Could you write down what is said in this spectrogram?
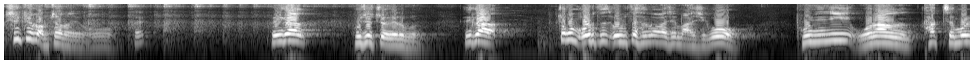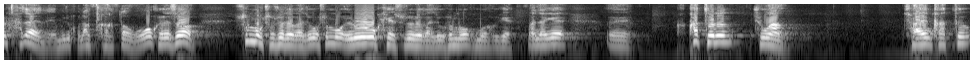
실패가 없잖아요. 예? 그러니까, 보셨죠, 여러분? 그러니까, 조금 어렵다, 어렵다 생각하지 마시고, 본인이 원하는 타점을 찾아야 돼요. 무조건 낙 각도고. 그래서, 손목 조절해가지고 손목 이렇게 조절해가지고 손목 뭐 이게 만약에 예, 카트는 중앙, 좌행 카트,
